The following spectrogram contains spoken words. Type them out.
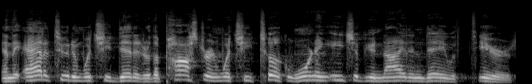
And the attitude in which he did it, or the posture in which he took, warning each of you night and day with tears.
